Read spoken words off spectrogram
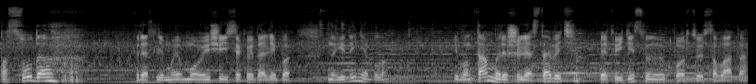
посуда, вряд ли мы моющиеся когда-либо, но еды не было. И вон там мы решили оставить эту единственную порцию салата.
